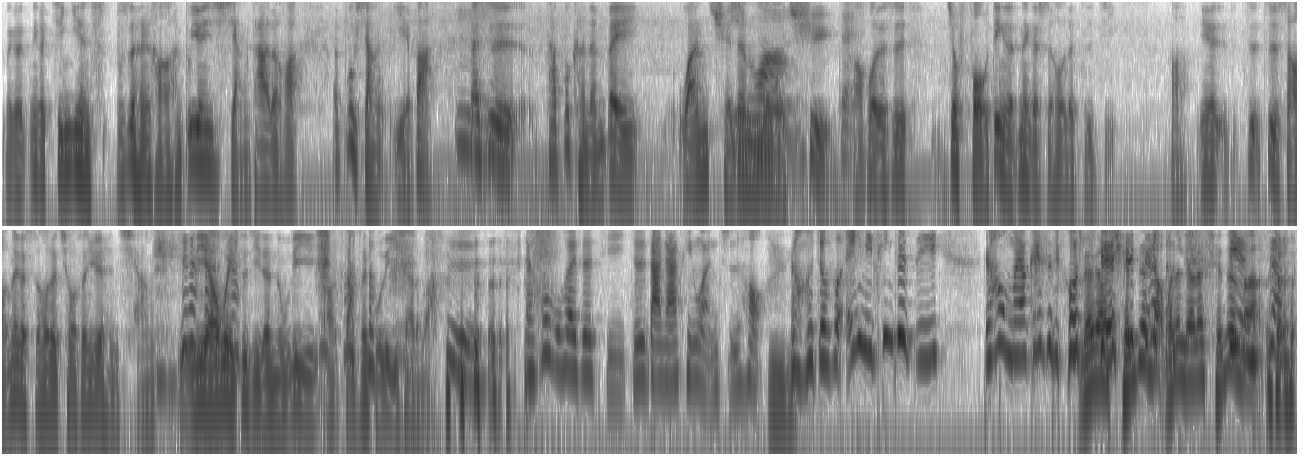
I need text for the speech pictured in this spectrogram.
那个那个经验是不是很好，很不愿意想他的话，呃，不想也罢，嗯，但是他不可能被完全的抹去啊，或者是就否定了那个时候的自己。啊，因为至至少那个时候的求生欲很强，你也要为自己的努力啊掌声鼓励一下的吧。是，哎、欸，会不会这集就是大家听完之后，嗯、然后就说，哎、欸，你听这集，然后我们要开始聊聊聊前任吧，我们来聊聊前任吧。变相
